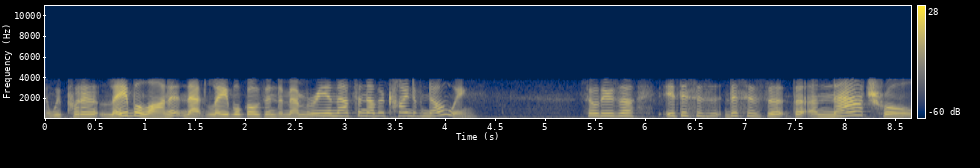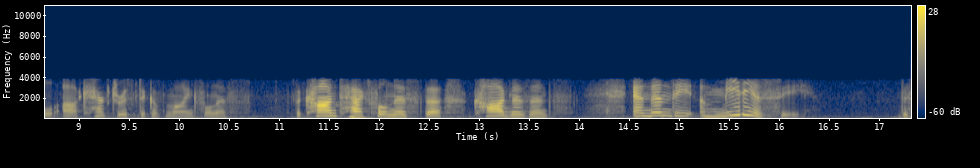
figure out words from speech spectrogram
And we put a label on it and that label goes into memory and that's another kind of knowing. So there's a it, this is this is the, the a natural uh, characteristic of mindfulness, the contactfulness, the cognizance, and then the immediacy. This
